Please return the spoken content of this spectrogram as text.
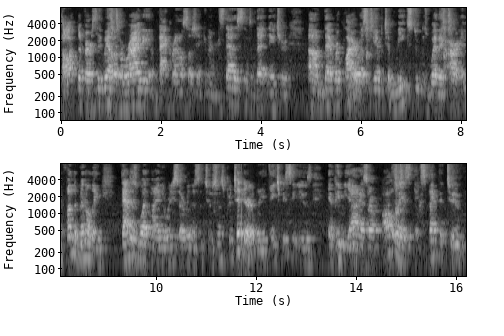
thought diversity, we have a variety of backgrounds, socioeconomic status, things of that nature um, that require us to be able to meet students where they are. And fundamentally, that is what minority serving institutions, particularly HBCUs and PBIs, are always expected to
